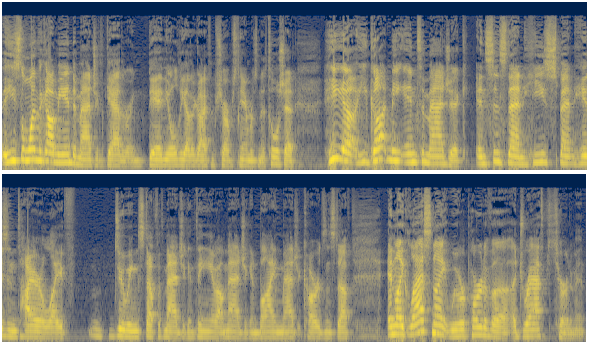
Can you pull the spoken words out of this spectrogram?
he's the one that got me into Magic the Gathering. Daniel, the other guy from Sharpest Hammers in the Tool Shed. He uh, he got me into Magic, and since then he's spent his entire life doing stuff with Magic and thinking about Magic and buying Magic cards and stuff. And like last night, we were part of a, a draft tournament.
